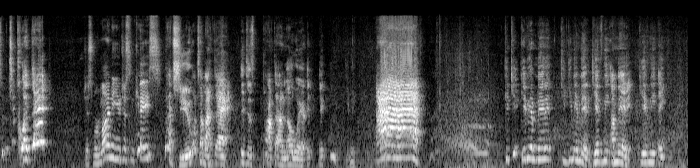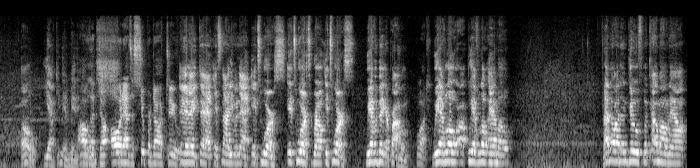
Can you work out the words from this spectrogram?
did you quit that? Just reminding you, just in case. Not you. I'm talking about that. It just popped out of nowhere. It, it, give me. Give, me a minute. Give, give me a minute. Give me a minute. Give me a. Oh yeah, give me a minute. Oh, the dog. Oh, it has a super dog too. It ain't that. It's not even that. It's worse. It's worse, bro. It's worse. We have a bigger problem. What? We have low. Uh, we have low ammo. I know I didn't goof, but come on now.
